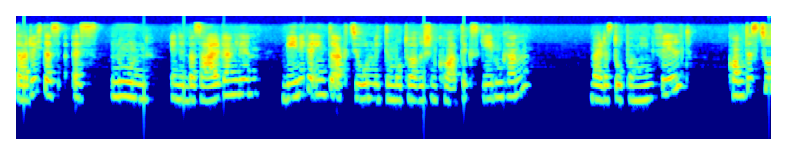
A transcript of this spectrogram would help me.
Dadurch, dass es nun in den Basalganglien weniger Interaktion mit dem motorischen Kortex geben kann, weil das Dopamin fehlt, kommt es zu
